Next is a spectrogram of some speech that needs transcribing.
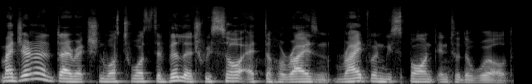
My general direction was towards the village we saw at the horizon, right when we spawned into the world.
